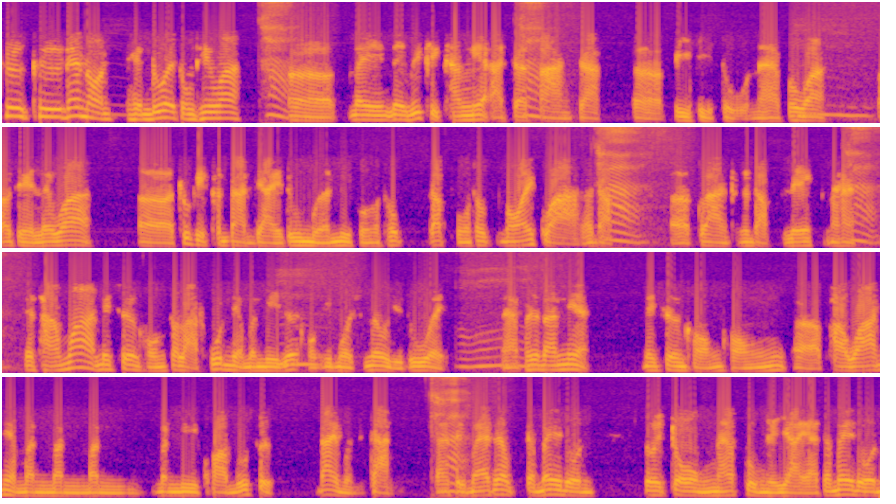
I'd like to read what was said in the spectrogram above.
คือคือแน่นอนเห็นด้วยตรงที่ว่าค่ะเอ่อในในวิกฤตครั้งเนี้ยอาจจะค่ะต่างจากเอ่อปี 40 นะครับเพราะว่าอืมเราจะเห็นเลยว่าเอ่อธุรกิจขนาดใหญ่ดูเหมือนมีผลกระทบรับผลกระทบน้อยกว่าระดับค่ะเอ่อกลางถึงระดับเล็กนะฮะค่ะแต่ถามว่าในเชิงของตลาดหุ้นเนี่ยมันมีเรื่องของอืมอิโมชัน a ลอยู่ด้วยอ๋อนะเพราะฉะนั้นเนี่ยในเชิงของของเอ่อภาวะเนี่ยมันมันมันมันมีความรู้สึกได้เหมือนกันแต่ค่ะ ถึงแม้จะจะไม่ได้โดนโดยตรงนะครับ กลุ่มใหญ่ๆอาจจะไม่โดน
